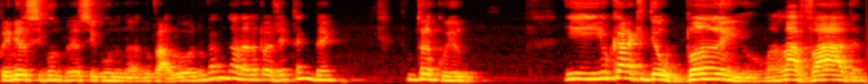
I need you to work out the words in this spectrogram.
primeiro, segundo, primeiro, segundo no valor, não vai mudar nada para a gente, tá indo bem. Estamos tranquilo. E, e, o cara que deu banho, uma lavada,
